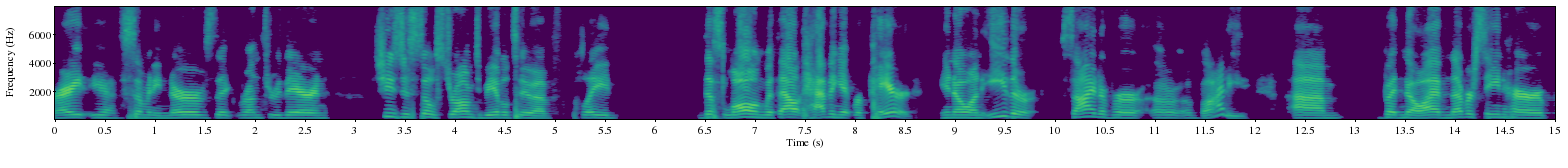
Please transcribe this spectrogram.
right? You have so many nerves that run through there. And she's just so strong to be able to have played this long without having it repaired, you know, on either side of her uh, body. Um, but no, I have never seen her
